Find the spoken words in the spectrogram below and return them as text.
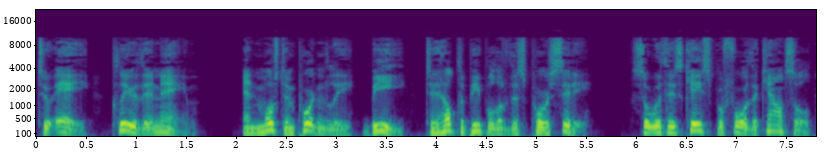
to A, clear their name, and most importantly, B, to help the people of this poor city. So with his case before the council,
